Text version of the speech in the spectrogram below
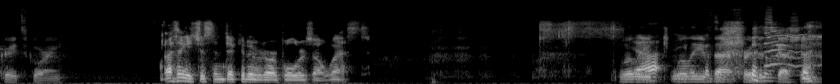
great scoring. I think it's just indicative of our bowlers out west. We'll Yeah, leave we'll leave that for discussion.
